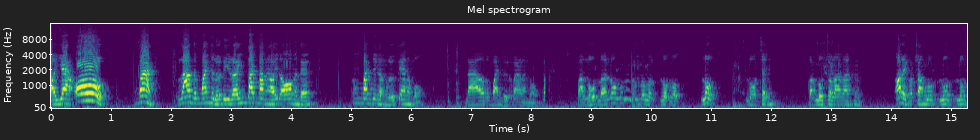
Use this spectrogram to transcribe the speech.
អយ៉ាអូបាទឡើងទៅបាញ់ទៅលើឌីរ៉េងដាច់បាត់ហើយល្អមែនទែនបាញ់ទៅខាងលើផ្ទះហ្នឹងហ្មងដើរទៅបាញ់លើក្បាលហ្នឹងហ្មងបាទលោតឡើងលោតលោតលោតលោតលោតលោតចេញគាត់លោតចូលឡើងឡើងអត់ទេគាត់ចង់លោតលោតលោត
